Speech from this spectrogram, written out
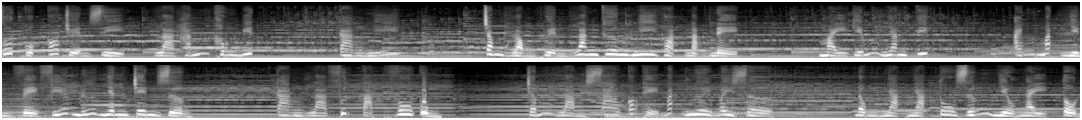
rốt cuộc có chuyện gì là hắn không biết? Càng nghĩ, trong lòng huyền lăng thương nghi hoặc nặng nề. Mày kiếm nhăn tít. Ánh mắt nhìn về phía nữ nhân trên giường. Càng là phức tạp vô cùng. Chấm làm sao có thể bắt ngươi bây giờ? Đồng nhạc nhạc tu dưỡng nhiều ngày, tổn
